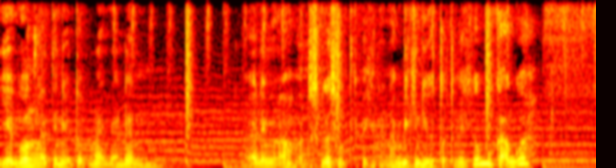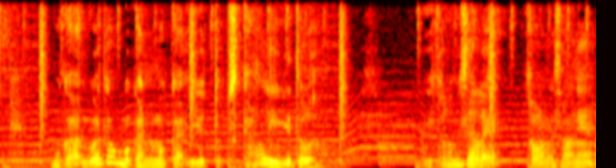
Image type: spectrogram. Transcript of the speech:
Ya gue ngeliatin YouTube mereka dan ada oh terus gue sempet kepikiran ah bikin YouTube. Tapi gue muka gue muka gue tuh bukan muka YouTube sekali gitu loh. Ya, kalau misalnya kalau misalnya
